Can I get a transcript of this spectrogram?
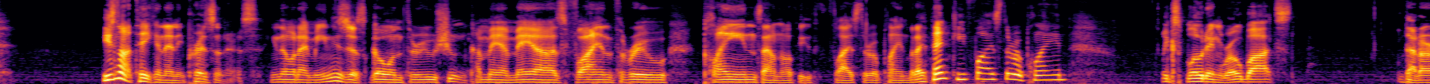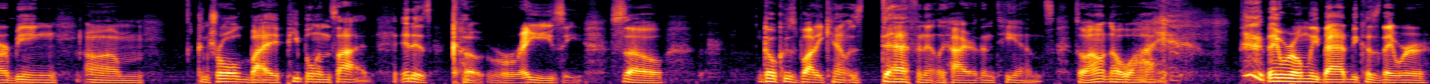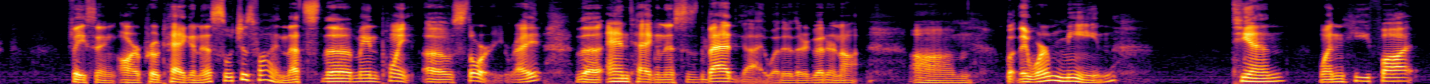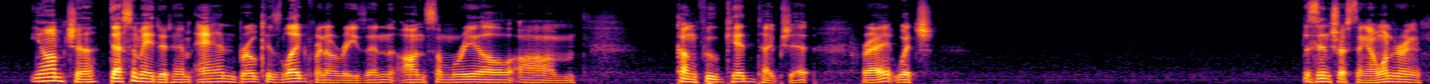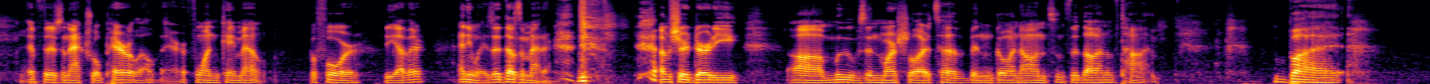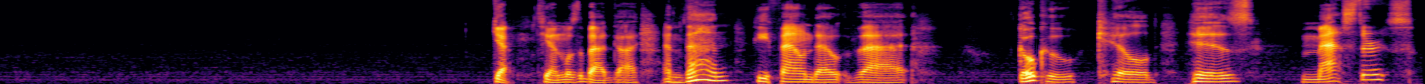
he's not taking any prisoners. You know what I mean? He's just going through shooting Kamehamehas, flying through planes. I don't know if he flies through a plane, but I think he flies through a plane, exploding robots that are being um controlled by people inside. It is crazy. So Goku's body count is definitely higher than Tien's. So I don't know why. they were only bad because they were facing our protagonists, which is fine. That's the main point of story, right? The antagonist is the bad guy, whether they're good or not. Um, but they were mean. Tien, when he fought Yamcha decimated him and broke his leg for no reason on some real um, kung fu kid type shit, right? Which is interesting. I'm wondering if there's an actual parallel there, if one came out before the other. Anyways, it doesn't matter. I'm sure dirty uh, moves in martial arts have been going on since the dawn of time. But yeah, Tien was the bad guy. And then he found out that Goku killed his master's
